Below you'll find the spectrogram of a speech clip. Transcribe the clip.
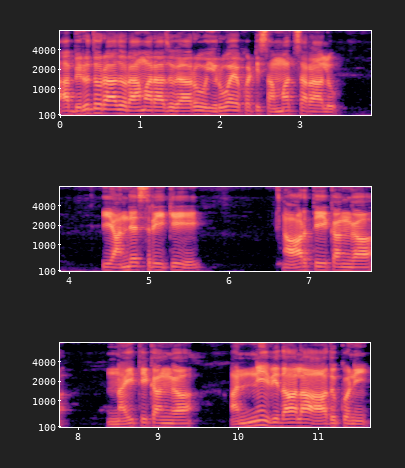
ఆ బిరుదురాజు రామరాజు గారు ఇరవై ఒకటి సంవత్సరాలు ఈ అందశ్రీకి ఆర్థికంగా నైతికంగా అన్ని విధాల ఆదుకొని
